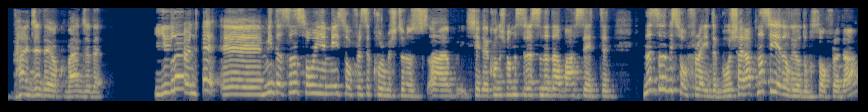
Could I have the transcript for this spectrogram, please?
Bence de yok, bence de. Yıllar önce e, Midas'ın son yemeği sofrası kurmuştunuz. E, şeyleri konuşmamız sırasında da bahsettin. Nasıl bir sofraydı bu? Şarap nasıl yer alıyordu bu sofrada?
